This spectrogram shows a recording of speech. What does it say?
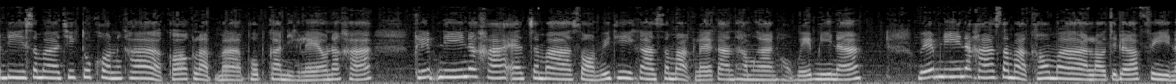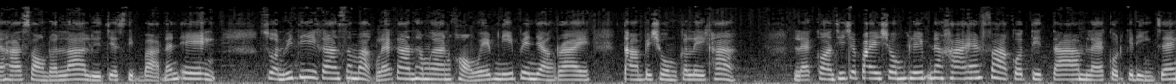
วัสดีสมาชิกทุกคนค่ะ ก็กลับมาพบกันอีกแล้วนะคะ คลิปนี้นะคะแอดจะมาสอนวิธีการสมัครและการทำงานของเว็บนี้นะ เว็บนี้นะคะสมัครเข้ามาเราจะได้รับฟรีนะคะ 2 ดอลลาร์หรือ 70 บาทนั่นเอง ส่วนวิธีการสมัครและการทำงานของเว็บนี้เป็นอย่างไรตามไปชมกันเลยค่ะและก่อนที่จะไปชมคลิปนะคะแอดฝากกดติดตามและกดกระดิ่งแจ้ง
